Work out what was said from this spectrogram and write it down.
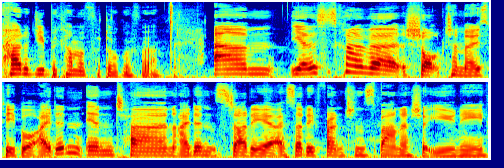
How did you become a photographer? Um, yeah, this is kind of a shock to most people. I didn't intern, I didn't study it. I studied French and Spanish at uni.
